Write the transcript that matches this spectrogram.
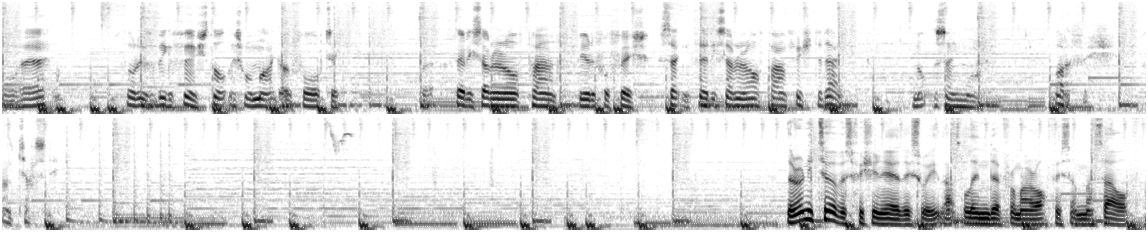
or her, thought it was a bigger fish. Thought this one might go 40. 37 and a half pound, beautiful fish. Second 37 and a half pound fish today. Not the same one. What a fish, fantastic. There are only two of us fishing here this week, that's Linda from our office and myself.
